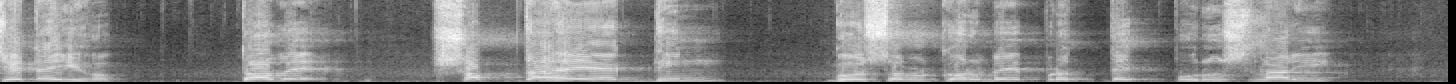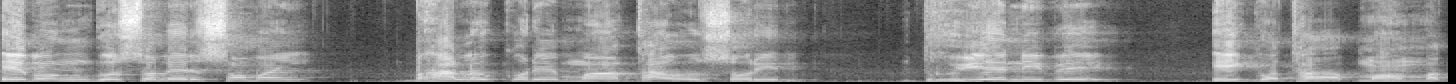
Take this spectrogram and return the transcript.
যেটাই হোক, তবে সপ্তাহে একদিন গোসল করবে প্রত্যেক পুরুষ নারী এবং গোসলের সময় ভালো করে মাথা ও শরীর ধুয়ে নিবে, এই কথা মোহাম্মদ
